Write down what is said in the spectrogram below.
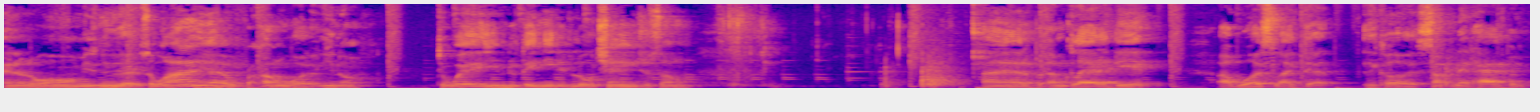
and the little homies knew that. So I ain't have a problem with it, you know. To where even if they needed a little change or something, I had a, I'm glad I did. I was like that because something that happened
